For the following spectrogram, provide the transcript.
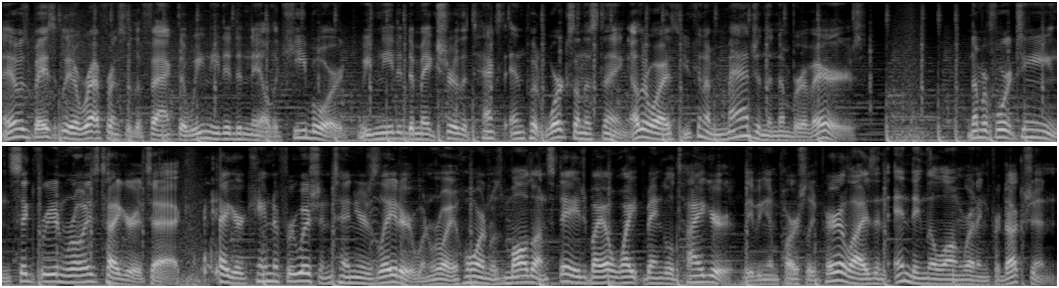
it was basically basically a reference to the fact that we needed to nail the keyboard. We needed to make sure the text input works on this thing, otherwise you can imagine the number of errors. Number 14, Siegfried and Roy's Tiger Attack. Tiger came to fruition 10 years later when Roy Horn was mauled on stage by a white Bengal tiger, leaving him partially paralyzed and ending the long running production.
